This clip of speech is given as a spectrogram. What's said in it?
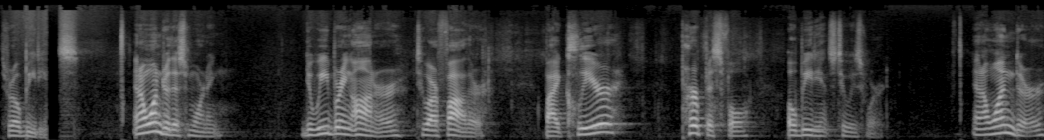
through obedience. And I wonder this morning do we bring honor to our Father by clear, purposeful obedience to His word? And I wonder,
